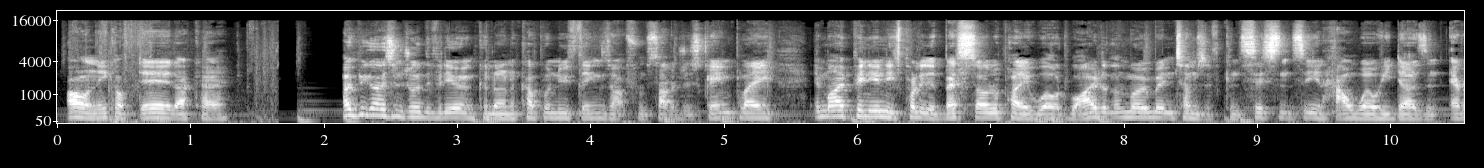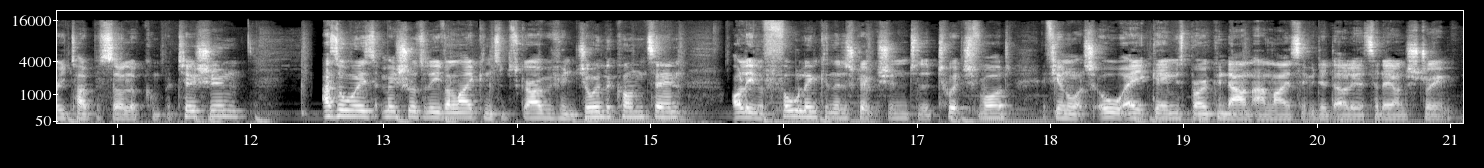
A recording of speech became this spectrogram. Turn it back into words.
Oh, Nikov did, okay. Hope you guys enjoyed the video and could learn a couple new things out from Savage's gameplay. In my opinion, he's probably the best solo player worldwide at the moment in terms of consistency and how well he does in every type of solo competition. As always, make sure to leave a like and subscribe if you enjoyed the content. I'll leave a full link in the description to the Twitch VOD if you want to watch all 8 games broken down and analysed that we did earlier today on stream.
